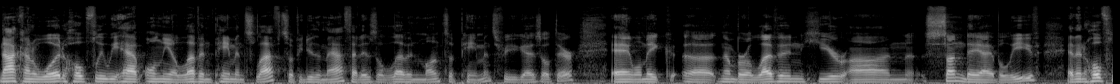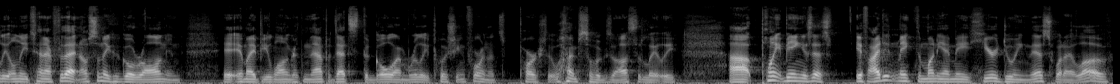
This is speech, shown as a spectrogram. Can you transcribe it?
Knock on wood. Hopefully, we have only 11 payments left. So if you do the math, that is 11 months of payments for you guys out there. And we'll make uh, number 11 here on Sunday, I believe. And then hopefully only 10 after that. Now, something could go wrong and it, it might be longer than that, but that's the goal I'm really pushing for. And that's partially why I'm so exhausted lately. Uh, point being is this if I didn't make the money I made here doing this, what I love,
